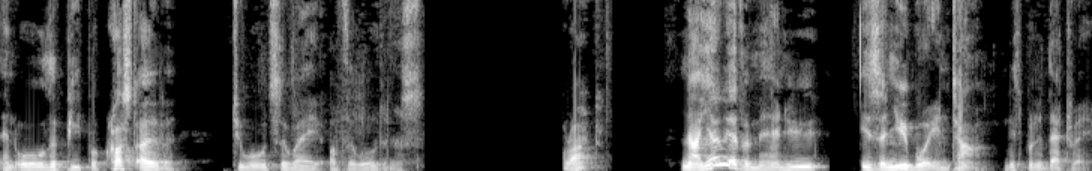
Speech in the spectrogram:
and all the people crossed over towards the way of the wilderness. Right? Now, here we have a man who is a new boy in town. Let's put it that way.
